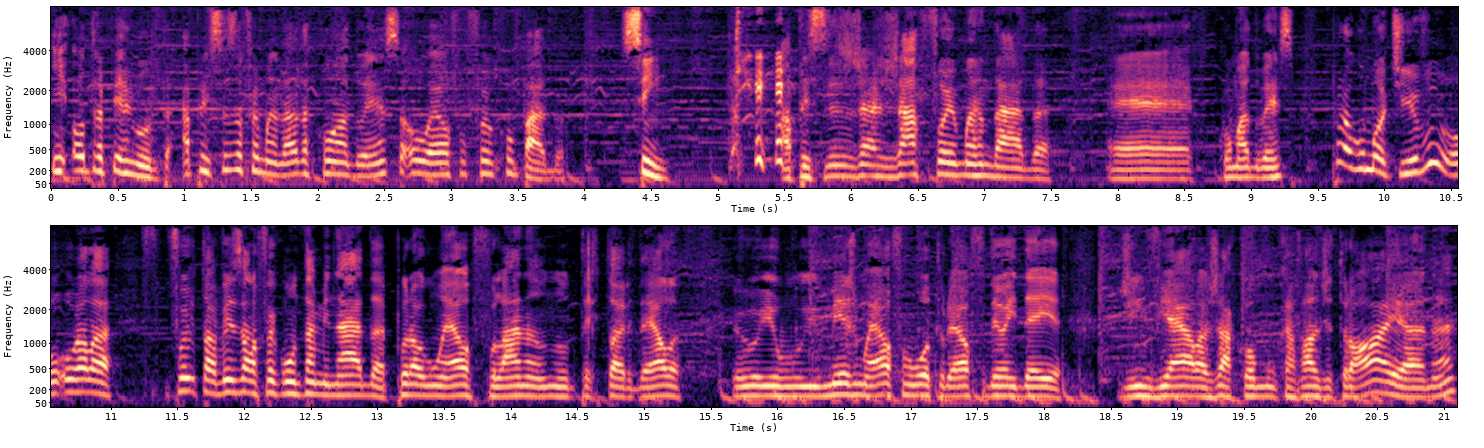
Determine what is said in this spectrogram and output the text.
E outra pergunta: a princesa foi mandada com a doença ou o elfo foi o culpado? Sim. A princesa já, já foi mandada é, com uma doença por algum motivo, ou, ou ela foi, talvez ela foi contaminada por algum elfo lá no, no território dela, e, e o e o mesmo elfo, um outro elfo, deu a ideia de enviar ela já como um cavalo de Troia, né?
